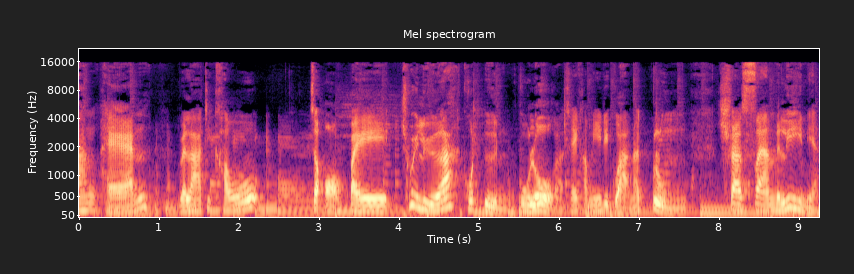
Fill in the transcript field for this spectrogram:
างแผน เวลาที่เขา จะออกไปช่วยเหลือคนอื่นกู้โลกอะใช้คำนี้ดีกว่านะ กลุ่ม t r a s Family เนี่ย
